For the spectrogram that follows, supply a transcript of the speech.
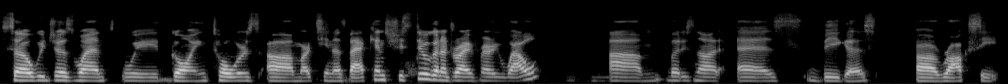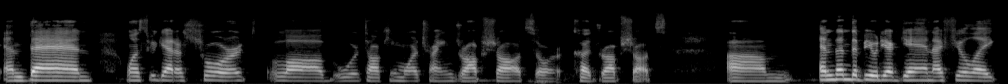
So we just went with going towards uh, Martina's backhand. She's still gonna drive very well, um, but it's not as big as uh, Roxy. And then once we get a short lob, we're talking more trying drop shots or cut drop shots. Um, and then the beauty again, I feel like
